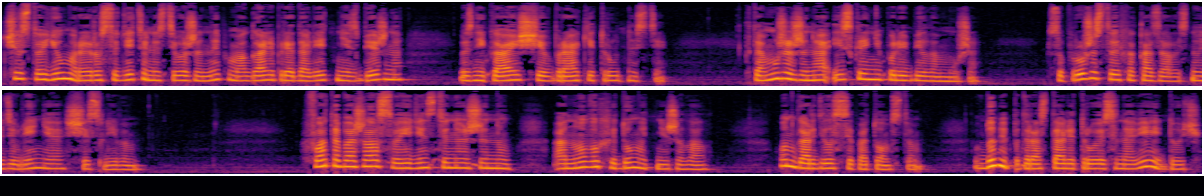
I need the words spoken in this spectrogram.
Чувство юмора и рассудительность его жены помогали преодолеть неизбежно возникающие в браке трудности. К тому же жена искренне полюбила мужа. Супружество их оказалось, на удивление, счастливым. Фат обожал свою единственную жену, а новых и думать не желал. Он гордился потомством. В доме подрастали трое сыновей и дочь.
